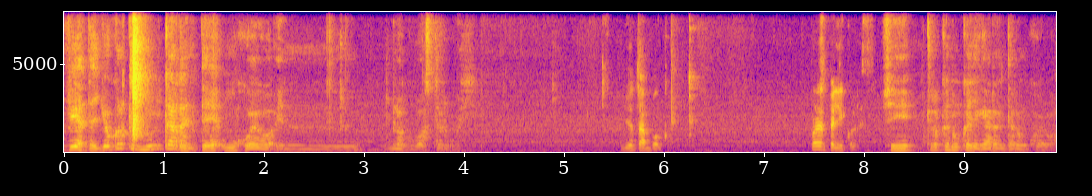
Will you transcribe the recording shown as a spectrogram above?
fíjate, yo creo que nunca renté un juego en Blockbuster, güey. Yo tampoco. Puras películas. Sí, creo que nunca llegué a rentar un juego.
